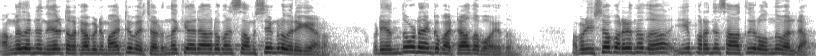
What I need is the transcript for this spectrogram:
അങ്ങ് തന്നെ നേരിട്ട് ഇറക്കാൻ വേണ്ടി മാറ്റി വെച്ചാണ്. എന്നൊക്കെയാണ് അവരുടെ മനസ്സ് സംശയങ്ങൾ വരികയാണ്. അവിടെ എന്തുകൊണ്ട് ഞങ്ങൾക്ക് പറ്റാതെ പോയത്? അപ്പോൾ ഈശോ പറയുന്നത് ഈ പറഞ്ഞ സാധ്യതകളൊന്നുമല്ല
